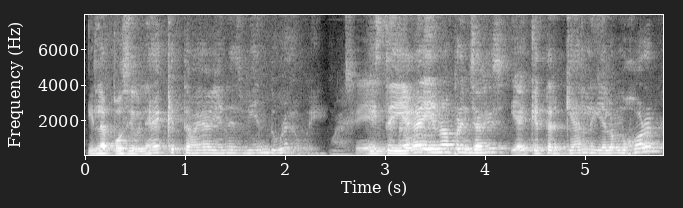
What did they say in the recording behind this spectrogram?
Y la posibilidad de que te vaya bien es bien dura, güey. y te llega lleno de aprendizajes y hay que terquearle. Y a lo mejor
